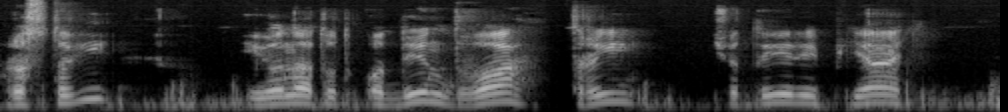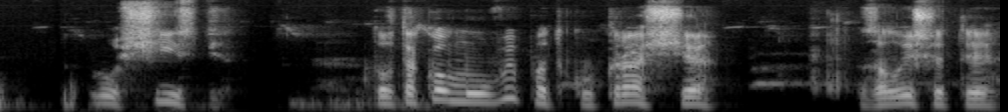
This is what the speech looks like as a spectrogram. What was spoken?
ростові, І вона тут 1, 2, 3, 4, 5, ну 6. То в такому випадку краще залишити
